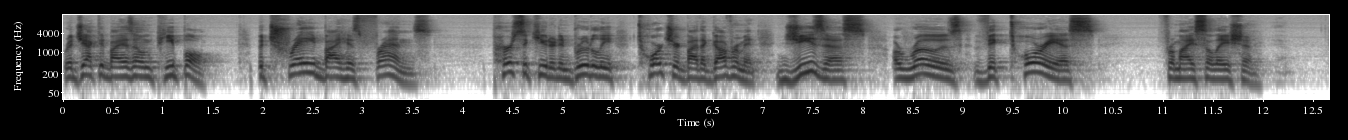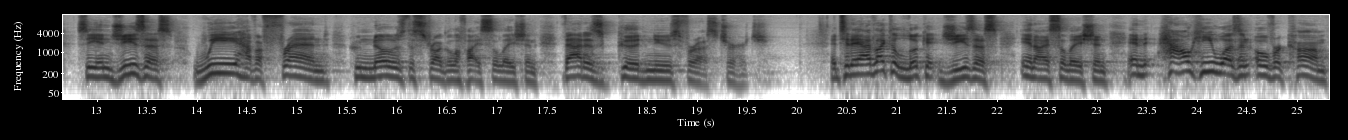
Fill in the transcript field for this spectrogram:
rejected by his own people, betrayed by his friends persecuted and brutally tortured by the government, Jesus arose victorious from isolation. See, in Jesus, we have a friend who knows the struggle of isolation. That is good news for us, church. And today I'd like to look at Jesus in isolation and how he wasn't overcome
